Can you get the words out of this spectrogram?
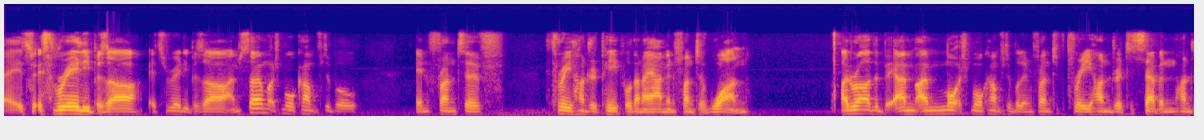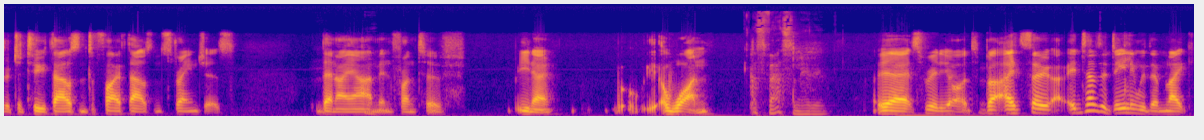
it's it's really bizarre. It's really bizarre. I'm so much more comfortable in front of 300 people than I am in front of one. I'd rather be. I'm, I'm much more comfortable in front of 300 to 700 to 2,000 to 5,000 strangers than I am in front of, you know, a one. That's fascinating. Yeah, it's really odd. But I so in terms of dealing with them, like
